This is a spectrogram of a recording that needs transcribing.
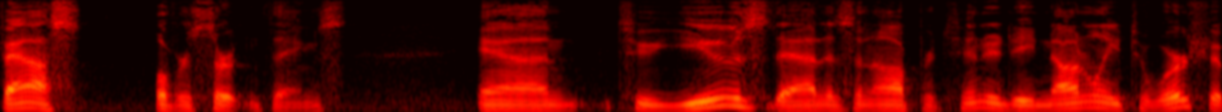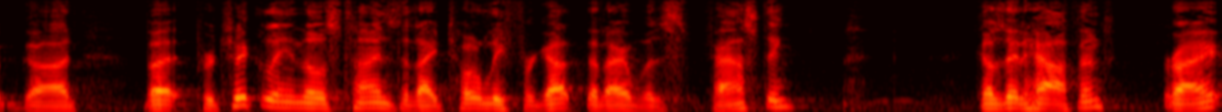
fast over certain things. And to use that as an opportunity not only to worship God, but particularly in those times that I totally forgot that I was fasting, because it happened, right?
